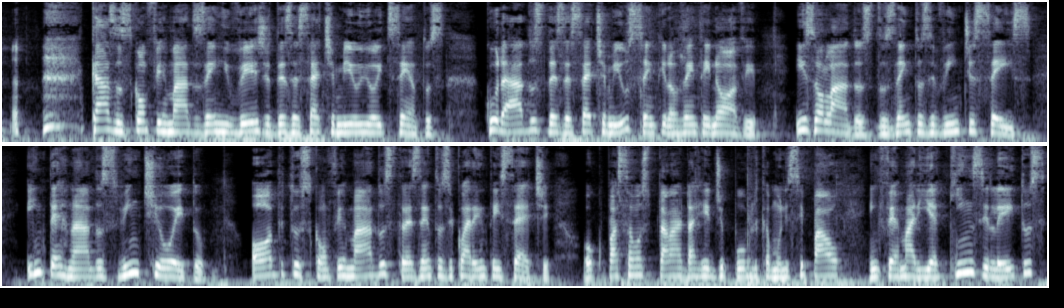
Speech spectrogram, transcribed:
Casos confirmados em Rio Verde, 17.800. Curados, 17.199. Isolados, 226. Internados, 28. Óbitos confirmados, 347. Ocupação hospitalar da rede pública municipal, enfermaria, 15 leitos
